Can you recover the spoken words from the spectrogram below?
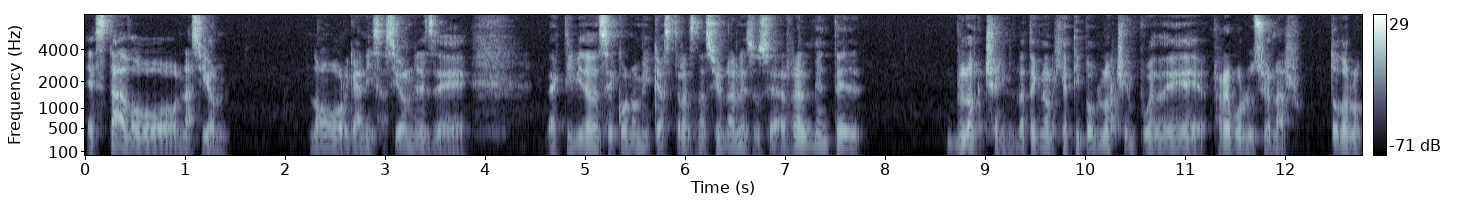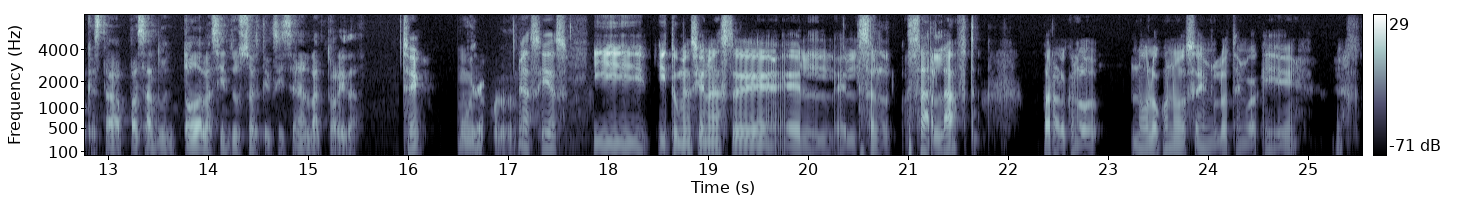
Estado-nación, ¿no? Organizaciones de, actividades económicas transnacionales. O sea, realmente blockchain, la tecnología tipo blockchain puede revolucionar todo lo que está pasando en todas las industrias que existen en la actualidad. Sí. Muy de acuerdo. Así es. Y, y tú mencionaste el, el Sarlaft. Para los que no, no lo conocen, lo tengo aquí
